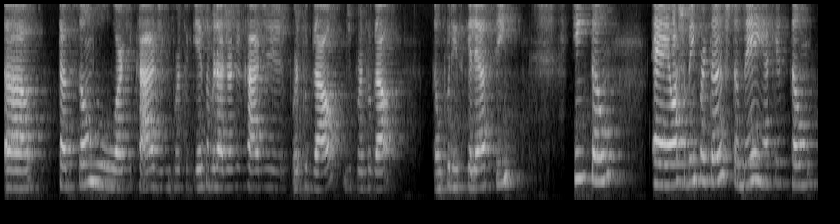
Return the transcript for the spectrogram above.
Uh, tradução do ArchiCAD em português, na verdade, ArchiCAD Portugal, de Portugal. Então, por isso que ele é assim. Então, é, eu acho bem importante também a questão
